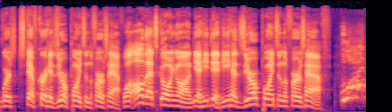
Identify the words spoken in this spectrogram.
where Steph Curry had zero points in the first half. Well, all that's going on. Yeah, he did. He had zero points in the first half. What?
